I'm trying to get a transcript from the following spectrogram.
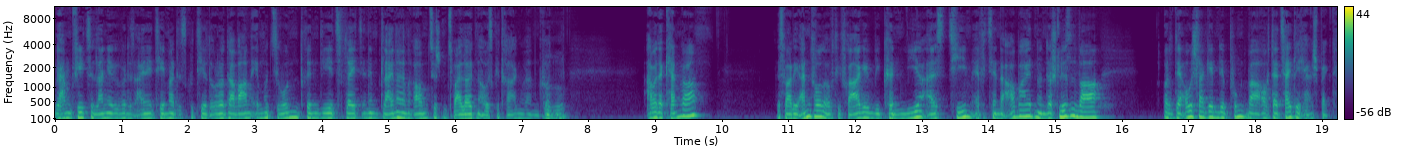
wir haben viel zu lange über das eine Thema diskutiert oder da waren Emotionen drin, die jetzt vielleicht in einem kleineren Raum zwischen zwei Leuten ausgetragen werden konnten. Aber der Kern war, das war die Antwort auf die Frage, wie können wir als Team effizienter arbeiten? Und der Schlüssel war, oder der ausschlaggebende Punkt war auch der zeitliche Aspekt.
